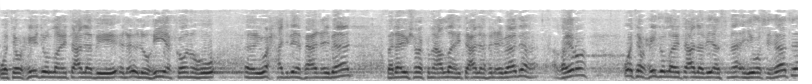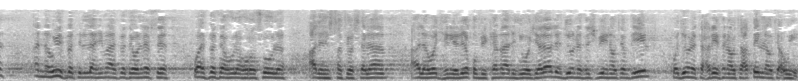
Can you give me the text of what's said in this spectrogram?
وتوحيد الله تعالى بالألوهية كونه يوحد بأفعال العباد فلا يشرك مع الله تعالى في العبادة غيره. وتوحيد الله تعالى بأسمائه وصفاته أنه يثبت لله ما أثبته لنفسه وأثبته له رسوله عليه الصلاة والسلام على وجه يليق بكماله وجلاله دون تشبيه أو تمثيل ودون تحريف أو تعطيل أو تأويل.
